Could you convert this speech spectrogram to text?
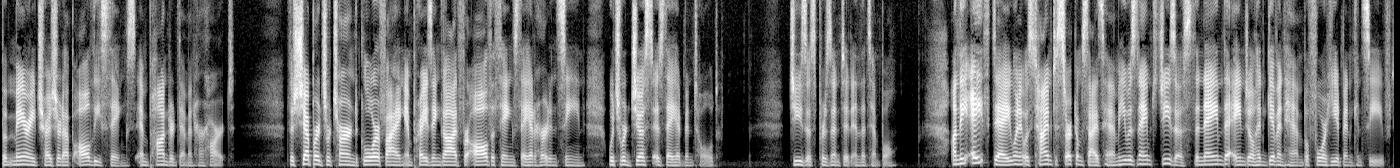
But Mary treasured up all these things and pondered them in her heart. The shepherds returned, glorifying and praising God for all the things they had heard and seen, which were just as they had been told. Jesus presented in the temple. On the eighth day, when it was time to circumcise him, he was named Jesus, the name the angel had given him before he had been conceived.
